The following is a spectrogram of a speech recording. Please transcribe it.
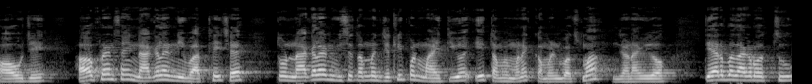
હોવું જોઈએ. હવે ફ્રેન્ડ્સ અહીં નાગાલેન્ડની વાત થઈ છે. તો નાગાલેન્ડ વિશે તમને જેટલી પણ માહિતી હોય એ તમે મને કમેન્ટ બોક્સમાં જણાવી દો. ત્યારબાદ આગળ વધશું.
